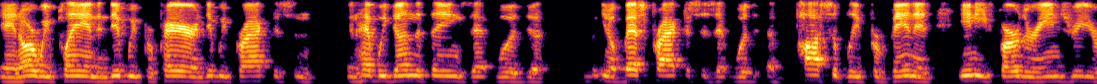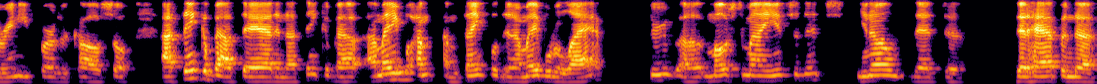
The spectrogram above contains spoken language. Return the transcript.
And are we planned and did we prepare and did we practice and, and have we done the things that would uh, you know best practices that would have possibly prevented any further injury or any further cause so i think about that and i think about i'm able i'm, I'm thankful that i'm able to laugh through uh, most of my incidents you know that uh, that happened uh,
